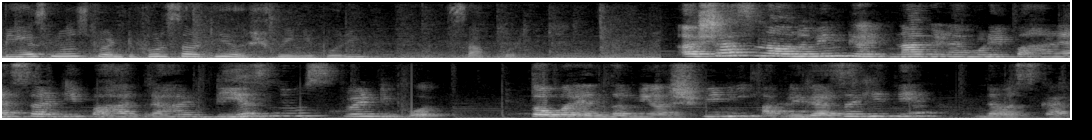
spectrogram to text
डीएस न्यूज ट्वेंटी फोरसाठी अश्विनी पुरी साकोर. अशाच नवनवीन घटना घडामोडी पाहण्यासाठी पाहत रहा डीएस न्यूज ट्वेंटी फोर. तोपर्यंत मी अश्विनी आपली रजा घेते. नमस्कार.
